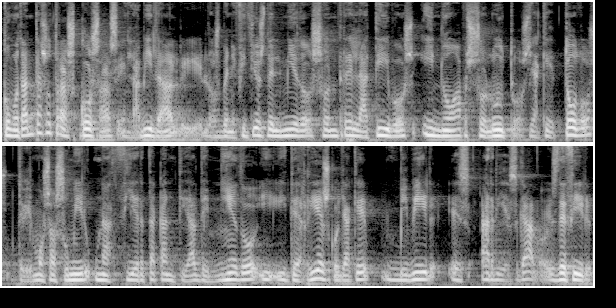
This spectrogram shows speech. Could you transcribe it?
Como tantas otras cosas en la vida, los beneficios del miedo son relativos y no absolutos, ya que todos debemos asumir una cierta cantidad de miedo y de riesgo, ya que vivir es arriesgado. Es decir,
